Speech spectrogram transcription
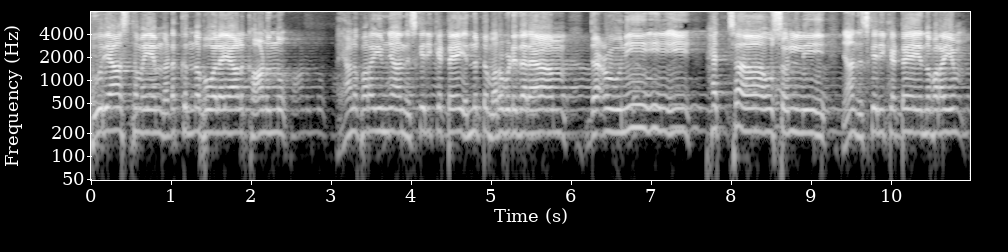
സൂര്യാസ്തമയം നടക്കുന്ന പോലെ അയാൾ കാണുന്നു. അയാൾ പറയും ഞാൻ നിസ്കരിക്കട്ടെ എന്നിട്ട് മറുപടി തരാം. ഞാൻ നിസ്കരിക്കട്ടെ എന്ന് പറയും.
